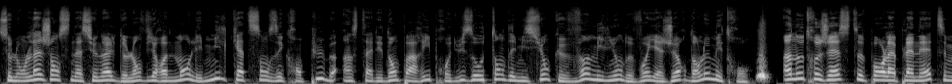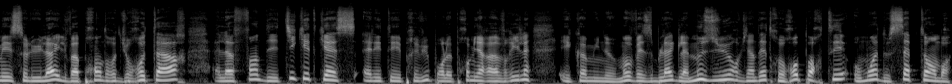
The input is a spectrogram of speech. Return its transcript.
Selon l'Agence nationale de l'environnement, les 1400 écrans pubs installés dans Paris produisent autant d'émissions que 20 millions de voyageurs dans le métro. Un autre geste pour la planète, mais celui-là, il va prendre du retard. La fin des tickets de caisse, elle était prévue pour le 1er avril, et comme une mauvaise blague, la mesure vient d'être reportée au mois de septembre.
